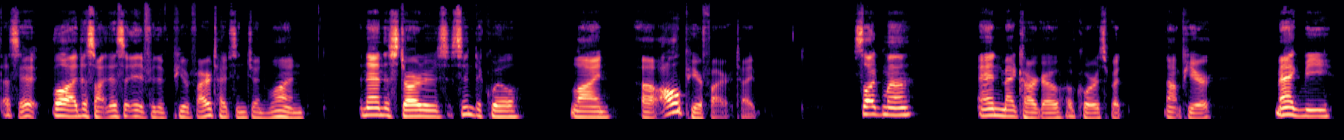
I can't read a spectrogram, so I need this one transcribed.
that's it. Well, that's not that's it for the pure fire types in Gen 1. And then the starters, Cyndaquil, Line, uh, all pure fire type. Slugma and Magcargo, of course, but not pure. Magby,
